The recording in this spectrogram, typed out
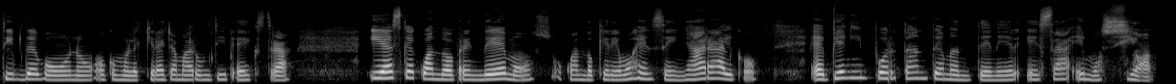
tip de bono o como le quieras llamar un tip extra. Y es que cuando aprendemos o cuando queremos enseñar algo, es bien importante mantener esa emoción.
